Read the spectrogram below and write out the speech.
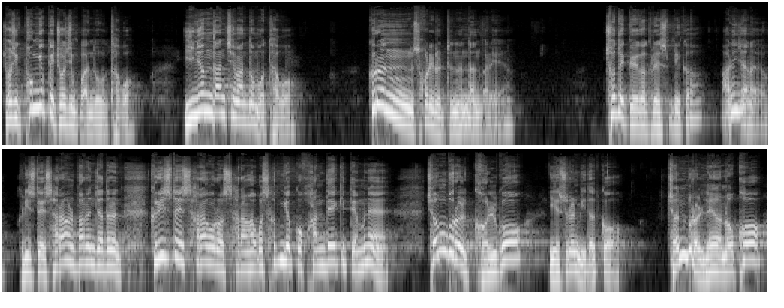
조직 폭력배 조직만도 못하고 이념단체만도 못하고 그런 소리를 듣는단 말이에요. 초대교회가 그랬습니까? 아니잖아요. 그리스도의 사랑을 받은 자들은 그리스도의 사랑으로 사랑하고 섬겼고 환대했기 때문에 전부를 걸고 예수를 믿었고 전부를 내어놓고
